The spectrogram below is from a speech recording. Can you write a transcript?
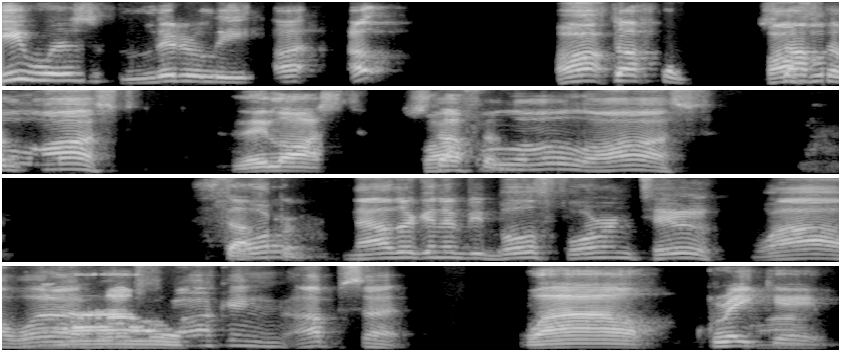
He was literally uh, oh, oh stuffed them. Stuffed them. lost. They lost. Stuffed Buffalo them. lost. Stuffed four, them. Now they're going to be both four and two. Wow, what wow. a shocking upset! Wow, great wow. game.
